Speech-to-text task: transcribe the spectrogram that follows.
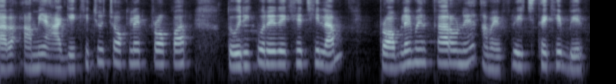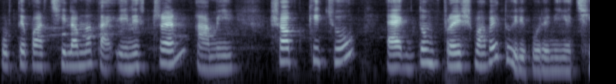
আর আমি আগে কিছু চকলেট টপার তৈরি করে রেখেছিলাম। প্রবলেমের কারণে আমি ফ্রিজ থেকে বের করতে পারছিলাম না, তাই ইনস্ট্যান্ট আমি সব কিছু একদম ফ্রেশভাবে তৈরি করে নিয়েছি।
